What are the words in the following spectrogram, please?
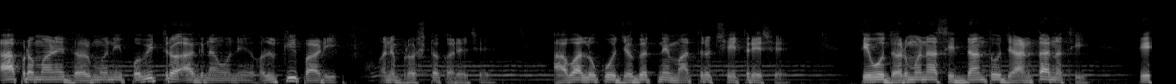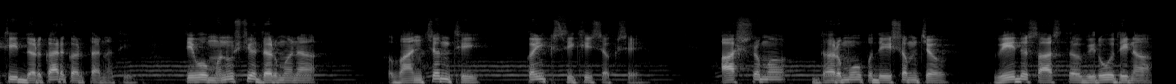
આ પ્રમાણે ધર્મની પવિત્ર આજ્ઞાઓને હલકી પાડી અને ભ્રષ્ટ કરે છે. આવા લોકો જગતને માત્ર છેતરે છે. તેઓ ધર્મના સિદ્ધાંતો જાણતા નથી. તેથી દરકાર કરતા નથી. તેઓ મનુષ્ય ધર્મના વાંચનથી કંઈક શીખી શકશે. આશ્રમ, ધર્મોપદેશમ ચ, વેદશાસ્ત્ર વિરોધિના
